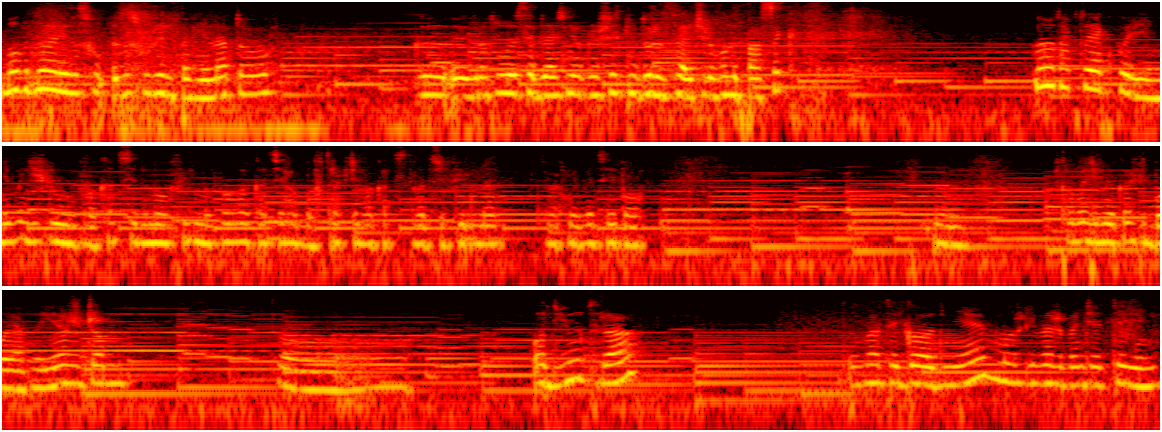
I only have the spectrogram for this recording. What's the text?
bo generalnie zasłu- zasłużyli pewnie na to. Gratuluję serdecznie wszystkim, którzy dostali czerwony pasek. No tak to jak powiedziałem, nie będzie filmów w wakacje, będą filmy po wakacjach albo w trakcie wakacji, dwa, trzy filmy, trochę mniej więcej, bo mm, to będziemy jakaś, bo ja wyjeżdżam, to od jutra dwa tygodnie, możliwe, że będzie tydzień,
